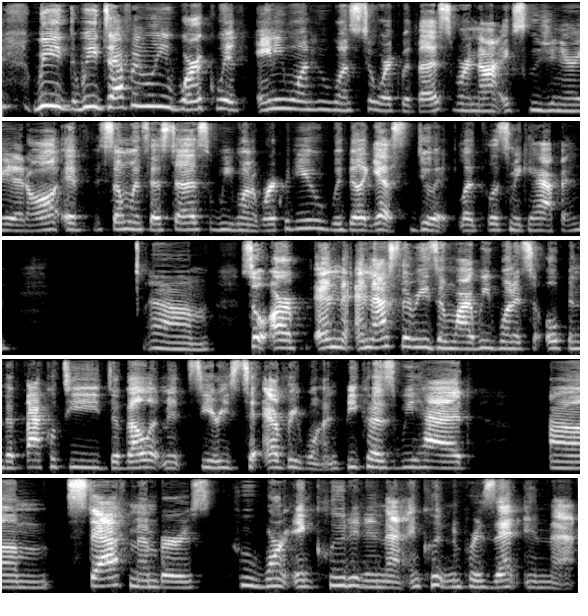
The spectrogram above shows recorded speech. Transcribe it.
we, we definitely work with anyone who wants to work with us. We're not exclusionary at all. If someone says to us, we wanna work with you, we'd be like, yes, do it. Let, let's make it happen. Um, so our, and, and that's the reason why we wanted to open the faculty development series to everyone because we had um, staff members who weren't included in that and couldn't present in that.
